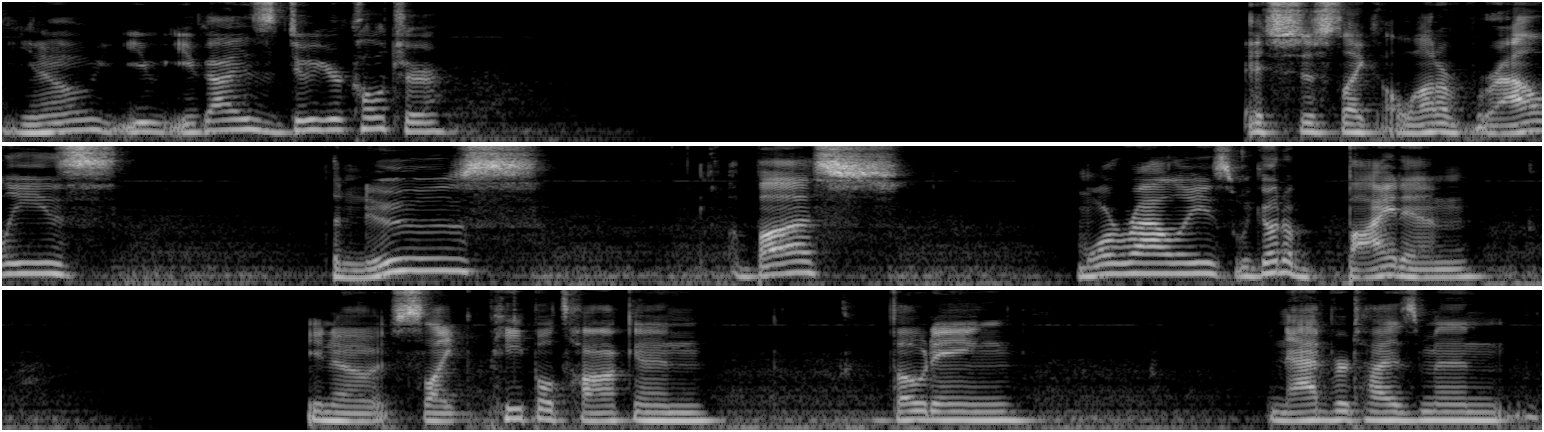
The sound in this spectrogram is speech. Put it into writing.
you know, you you guys do your culture. It's just like a lot of rallies, the news, a bus, more rallies. We go to Biden. You know, it's like people talking, voting, an advertisement,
